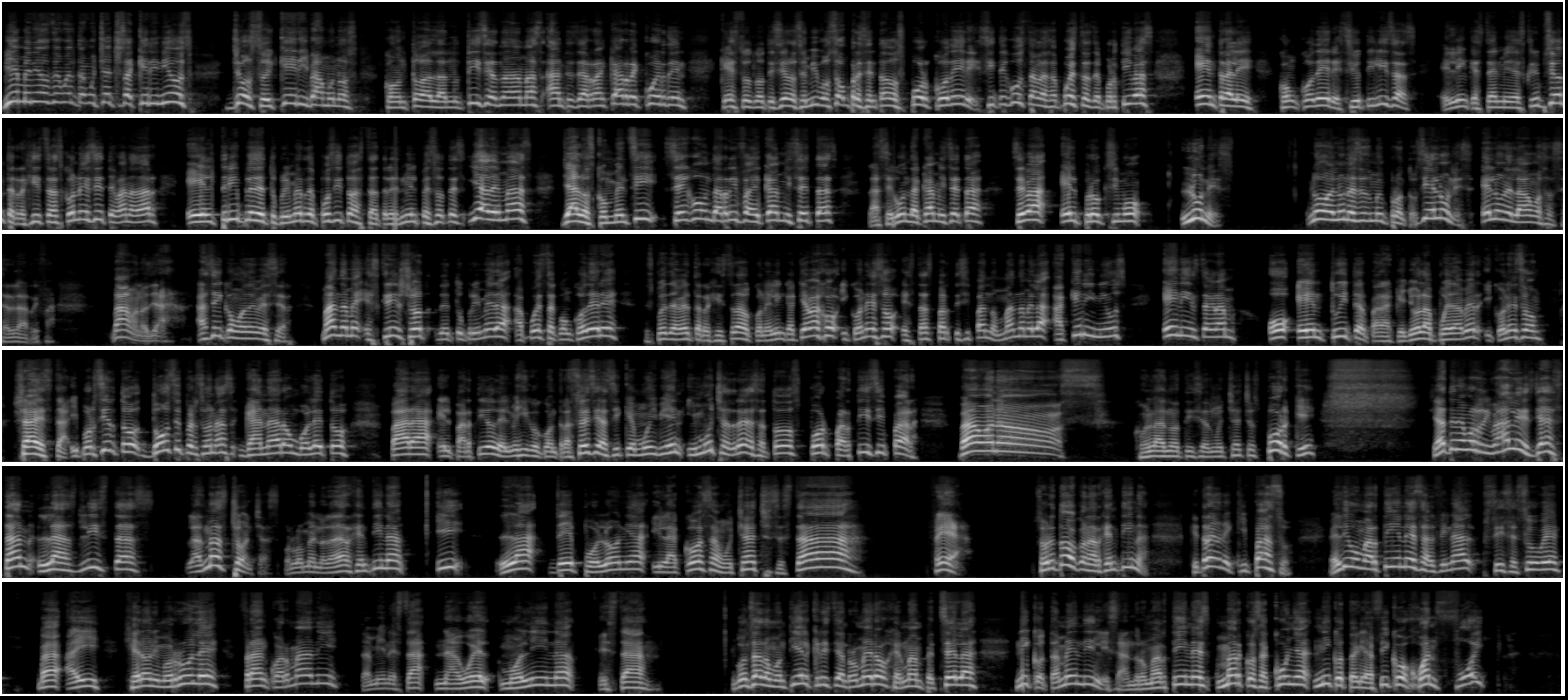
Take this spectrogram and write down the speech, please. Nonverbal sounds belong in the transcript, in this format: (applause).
Bienvenidos de vuelta muchachos a Kerry News. Yo soy Kerry, vámonos con todas las noticias. Nada más antes de arrancar, recuerden que estos noticieros en vivo son presentados por Codere. Si te gustan las apuestas deportivas, éntrale con Codere. Si utilizas el link está en mi descripción, te registras con ese, te van a dar el triple de tu primer depósito hasta 3 mil pesotes. Y además, ya los convencí, segunda rifa de camisetas. La segunda camiseta se va el próximo lunes. No, el lunes es muy pronto. Sí, el lunes. El lunes la vamos a hacer la rifa. Vámonos ya. Así como debe ser. Mándame screenshot de tu primera apuesta con Codere después de haberte registrado con el link aquí abajo y con eso estás participando. Mándamela a Kerry News en Instagram o en Twitter para que yo la pueda ver y con eso ya está. Y por cierto, 12 personas ganaron boleto para el partido del México contra Suecia, así que muy bien y muchas gracias a todos por participar. Vámonos con las noticias, muchachos, porque ya tenemos rivales, ya están las listas, las más chonchas, por lo menos la de Argentina y la de Polonia y la cosa, muchachos, está fea sobre todo con Argentina, que trae un equipazo. El Divo Martínez al final sí se sube, va ahí Jerónimo Rule, Franco Armani, también está Nahuel Molina, está Gonzalo Montiel, Cristian Romero, Germán Petzela, Nico Tamendi, Lisandro Martínez, Marcos Acuña, Nico Tagliafico, Juan Foyt,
